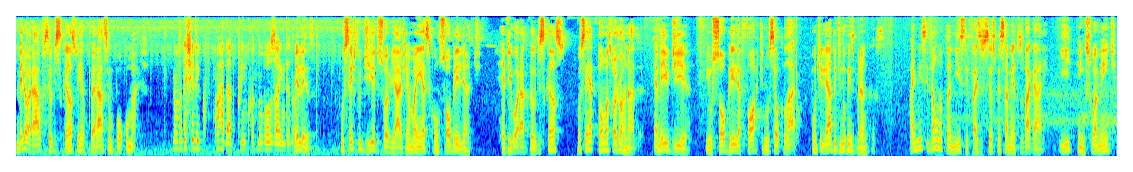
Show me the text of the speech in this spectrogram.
melhorar o seu descanso e recuperar-se um pouco mais. Não vou deixar ele guardado por enquanto, não vou usar ainda não. Beleza. O sexto dia de sua viagem amanhece com um sol brilhante. Revigorado pelo descanso, você retoma sua jornada. É meio-dia e o sol brilha forte no céu claro, pontilhado de nuvens brancas. A imensidão da planície faz os seus pensamentos vagarem, e, em sua mente,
